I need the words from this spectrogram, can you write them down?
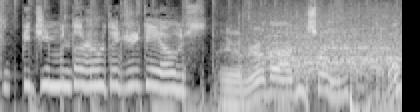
Tem que pedir muita ajuda de Deus. É verdade, isso aí. Tá bom?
